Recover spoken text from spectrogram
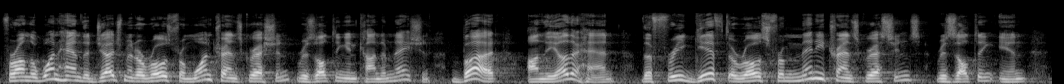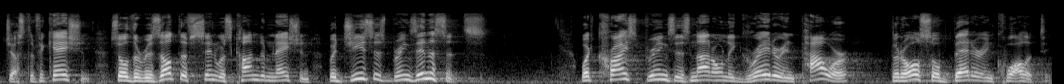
For on the one hand, the judgment arose from one transgression, resulting in condemnation. But on the other hand, the free gift arose from many transgressions, resulting in justification. So the result of sin was condemnation, but Jesus brings innocence. What Christ brings is not only greater in power, but also better in quality.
